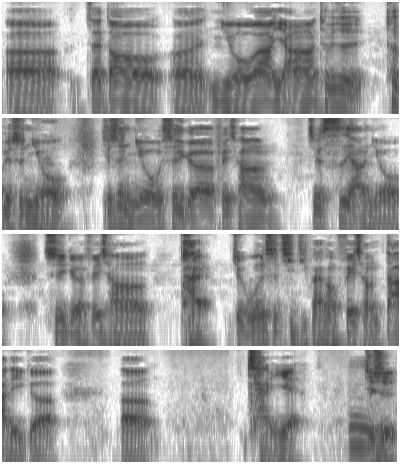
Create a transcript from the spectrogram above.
呃再到呃牛啊羊啊，特别是特别是牛，其实牛是一个非常就饲养牛是一个非常排就温室气体排放非常大的一个呃产业，就是。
